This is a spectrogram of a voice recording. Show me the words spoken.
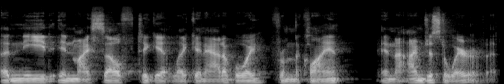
a need in myself to get like an attaboy from the client. And I'm just aware of it.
